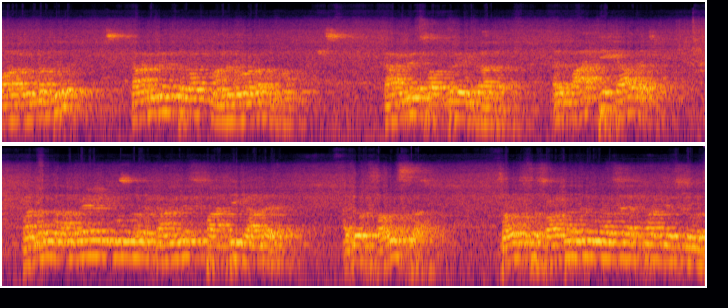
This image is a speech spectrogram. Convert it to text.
పాల్గొన్నప్పుడు మనం కూడా ఉన్నాం. కాంగ్రెస్ స్వాతంత్రం కాదు. అది పార్టీ కాదు. నలభై కాంగ్రెస్ పార్టీ కాదు అది ఒక సంస్థ. సంస్థ స్వాతంత్రం కోసం ఏర్పాటు చేసుకున్న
